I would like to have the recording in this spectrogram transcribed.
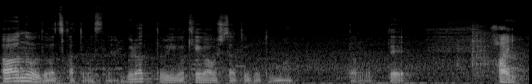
アーノルドは使ってますね。ブラッドリーが怪我をしたということもあったのではい。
